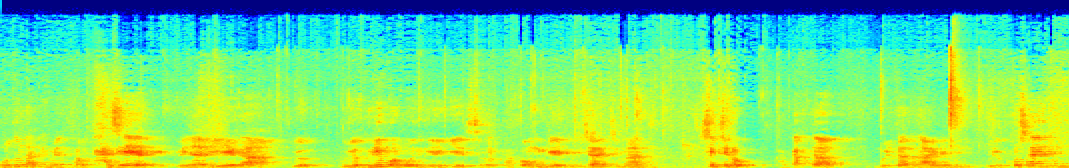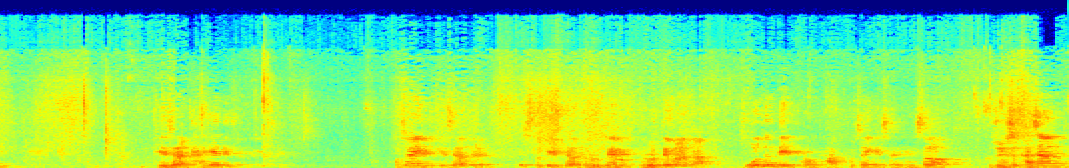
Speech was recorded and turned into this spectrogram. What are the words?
모든 다큐멘트하고 다 재야 돼. 왜냐하면 얘가 우리가 그림을 보는 게 여기에서 바꿔온 게 뭔지 알지만 실제로 가깝다 멀다는 알려면 우리가 코사인 계산을 다 해야 되잖아요. 그치? 코사인 계산을 테스트 데이터가 들어올, 때, 들어올 때마다 모든 데이터하고 다 코사인 계산을 해서 그 중에서 가장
